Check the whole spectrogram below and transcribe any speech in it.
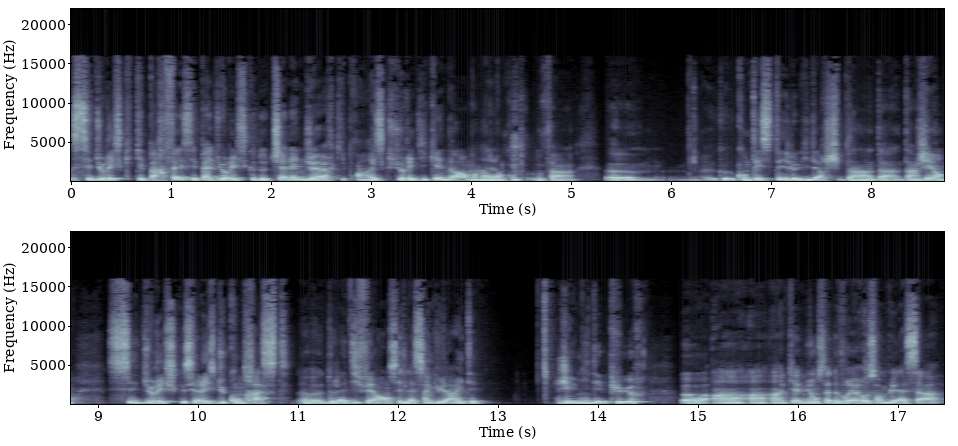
c'est du risque qui est parfait, c'est pas du risque de challenger qui prend un risque juridique énorme en allant contre, enfin euh, contester le leadership d'un géant, c'est du risque, c'est le risque du contraste, euh, de la différence et de la singularité. J'ai une idée pure. Euh, un, camion, ça devrait ressembler à ça.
